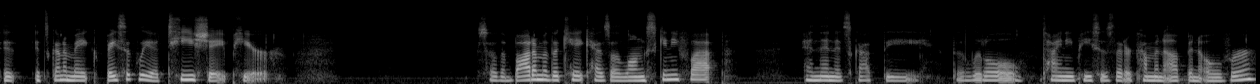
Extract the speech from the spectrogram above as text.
it, it's going to make basically a T shape here. So the bottom of the cake has a long skinny flap and then it's got the, the little tiny pieces that are coming up and over.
